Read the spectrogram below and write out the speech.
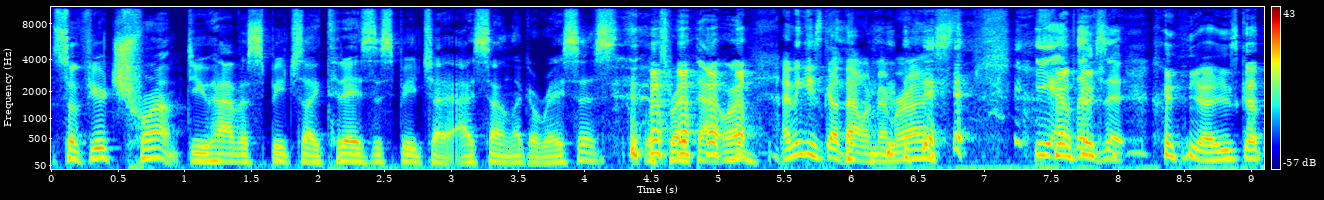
So if you're Trump, do you have a speech like today's the speech? I, I sound like a racist. Let's write that one. I think he's got that one memorized. he ad-libs it. yeah, he's got.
